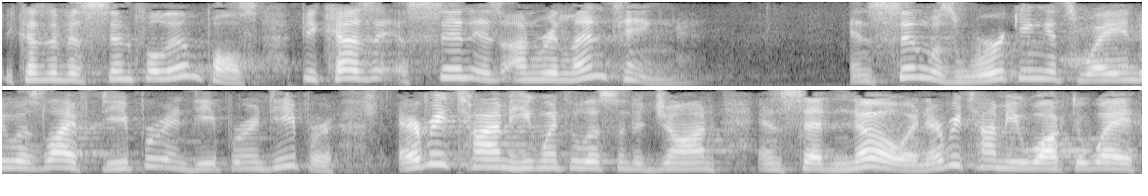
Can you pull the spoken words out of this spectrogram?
because of his sinful impulse. Because sin is unrelenting. And sin was working its way into his life deeper and deeper and deeper. Every time he went to listen to John and said no, and every time he walked away,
